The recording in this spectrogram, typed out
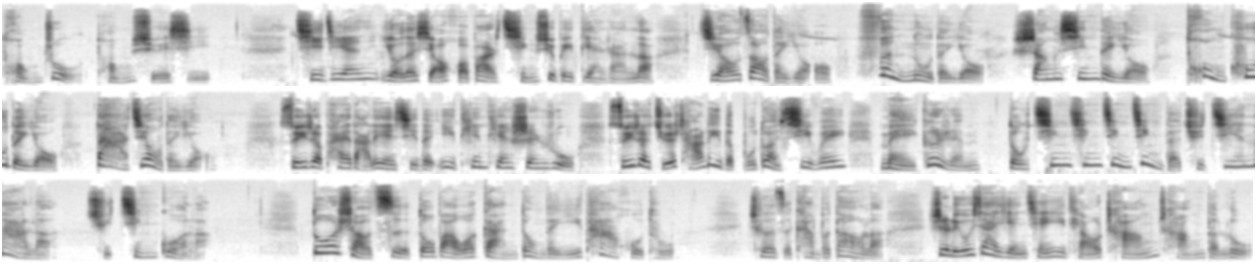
同住同学习。期间，有的小伙伴情绪被点燃了，焦躁的有，愤怒的有，伤心的有，痛哭的有，大叫的有。随着拍打练习的一天天深入，随着觉察力的不断细微，每个人都清清静静地去接纳了，去经过了。多少次都把我感动得一塌糊涂。车子看不到了，只留下眼前一条长长的路。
